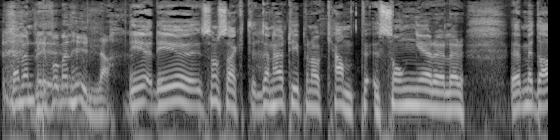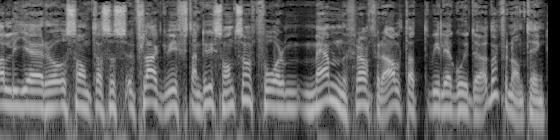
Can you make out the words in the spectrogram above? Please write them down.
Nej, men, det får man hylla. Det, det är som sagt den här typen av kampsånger eller eh, medaljer och sånt, alltså flaggviftan, det är sånt som får män framför allt att vilja gå i döden för någonting.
